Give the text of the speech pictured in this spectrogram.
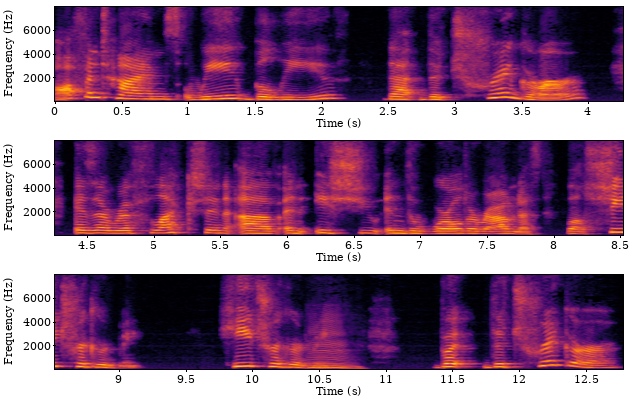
Oftentimes we believe that the trigger is a reflection of an issue in the world around us well she triggered me he triggered me Mm. but the trigger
